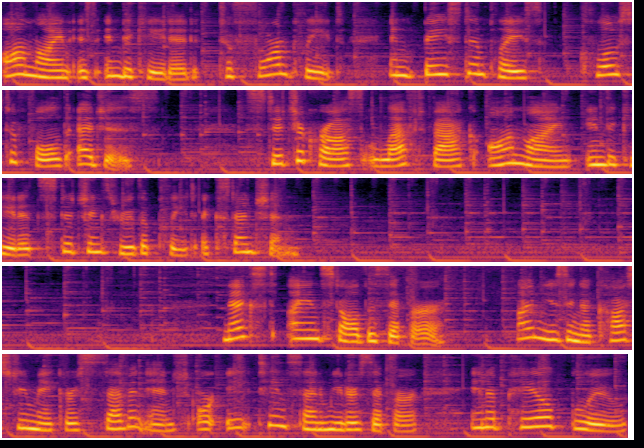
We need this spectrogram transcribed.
Online is indicated to form pleat and baste in place close to fold edges. Stitch across left back online indicated stitching through the pleat extension. Next, I install the zipper. I'm using a Costume Maker's 7 inch or 18 centimeter zipper in a pale blue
